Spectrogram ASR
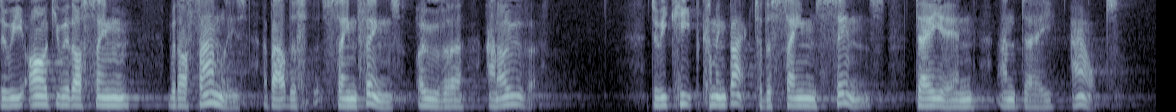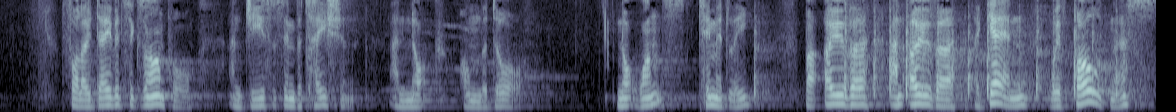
Do we argue with our, same, with our families about the same things over and over? Do we keep coming back to the same sins day in and day out? Follow David's example and Jesus' invitation and knock on the door. Not once, timidly, but over and over again with boldness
